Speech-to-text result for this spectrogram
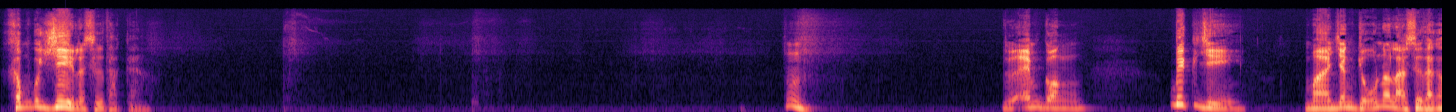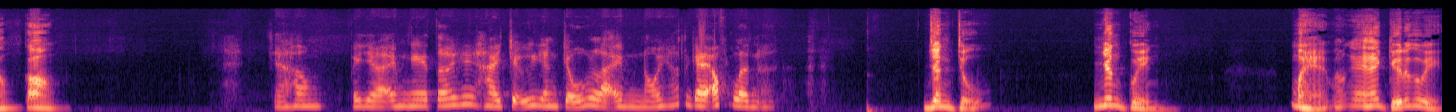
Không có gì là sự thật cả hmm. Rồi em còn biết cái gì mà dân chủ nó là sự thật không? Có không? Dạ không. Bây giờ em nghe tới hai chữ dân chủ là em nổi hết gai ốc lên rồi. Dân chủ, nhân quyền. Mẹ, mà nghe hai chữ đó quý vị.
